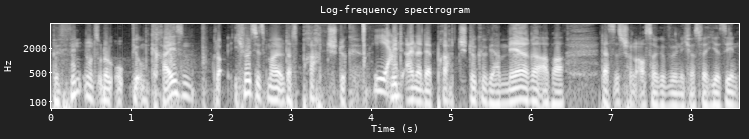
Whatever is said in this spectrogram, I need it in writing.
befinden uns oder wir umkreisen, glaub- ich würde es jetzt mal das Prachtstück Ja. mit einer der Prachtstücke. Wir haben mehrere, aber das ist schon außergewöhnlich, was wir hier sehen.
